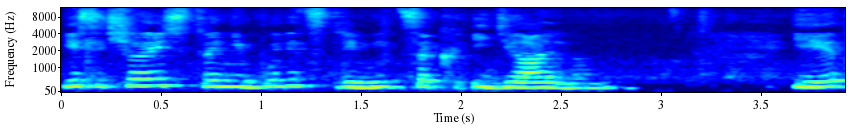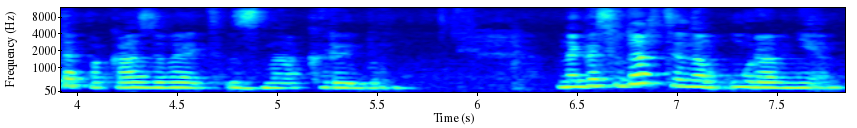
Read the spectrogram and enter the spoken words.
если человечество не будет стремиться к идеальному. И это показывает знак рыбы. На государственном уровне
